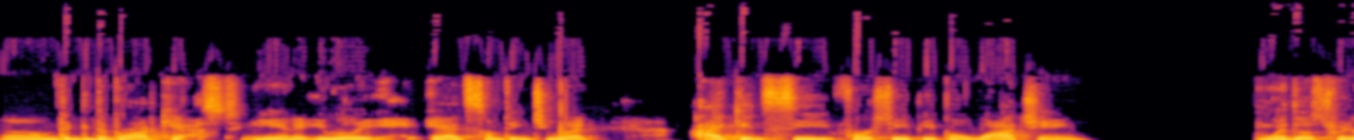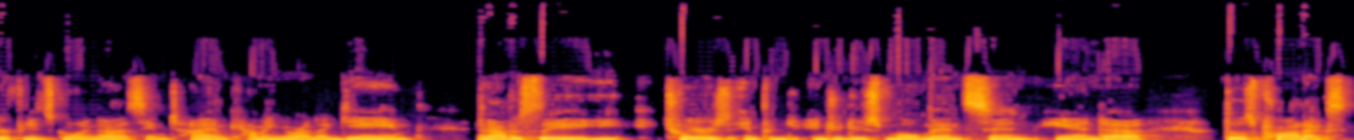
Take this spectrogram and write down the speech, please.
um, the, the broadcast, and it really adds something to it. I could see foresee people watching with those Twitter feeds going on at the same time, coming around the game, and obviously Twitter's introduced moments and and uh, those products.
